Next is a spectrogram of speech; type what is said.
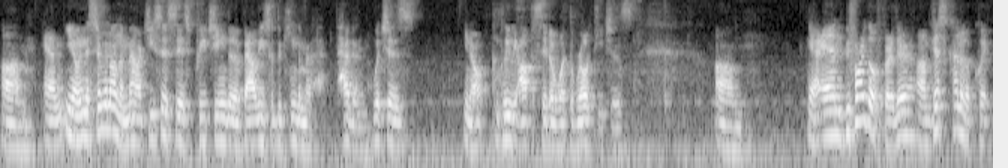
Um, and you know, in the Sermon on the Mount, Jesus is preaching the values of the kingdom of heaven, which is, you know, completely opposite of what the world teaches. Um, yeah, and before I go further, um, just kind of a quick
